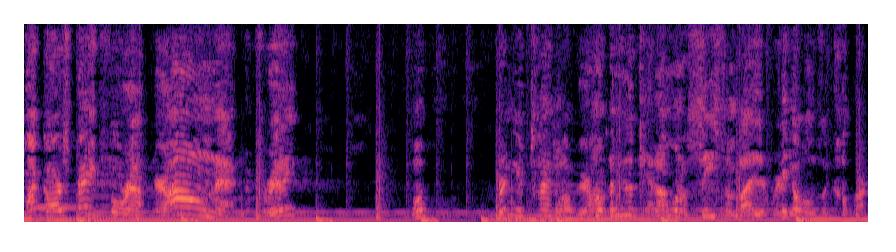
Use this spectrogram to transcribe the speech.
My car's paid for out there. I own that. Really? Well, bring your title over here. Let me look at it. I want to see somebody that really owns a car.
